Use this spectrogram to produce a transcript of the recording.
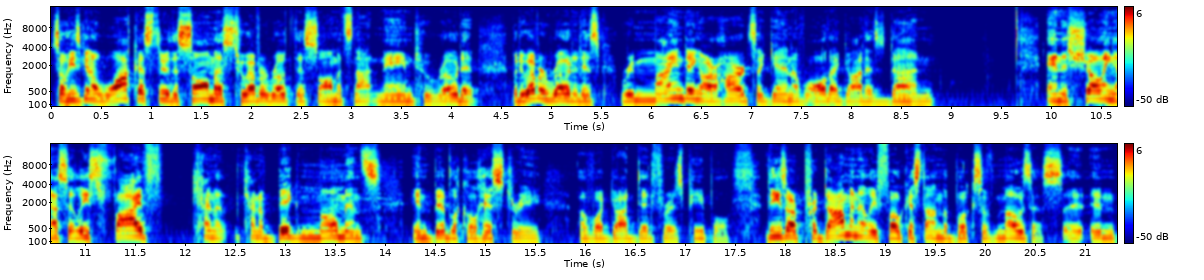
So he's going to walk us through the psalmist, whoever wrote this psalm, it's not named who wrote it, but whoever wrote it is reminding our hearts again of all that God has done and is showing us at least five kind of, kind of big moments in biblical history of what God did for his people. These are predominantly focused on the books of Moses. In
